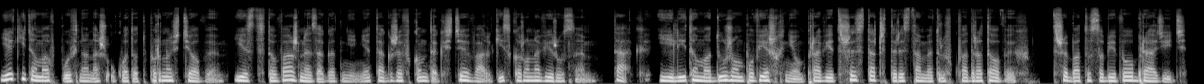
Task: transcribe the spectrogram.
Jaki to ma wpływ na nasz układ odpornościowy? Jest to ważne zagadnienie także w kontekście walki z koronawirusem. Tak, jelito ma dużą powierzchnię, prawie 300-400 m2. Trzeba to sobie wyobrazić.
